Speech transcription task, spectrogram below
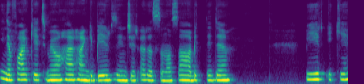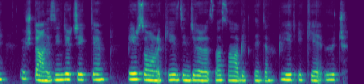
Yine fark etmiyor. Herhangi bir zincir arasına sabitledim. 1 2 3 tane zincir çektim bir sonraki zincir arasına sabitledim. 1 2 3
